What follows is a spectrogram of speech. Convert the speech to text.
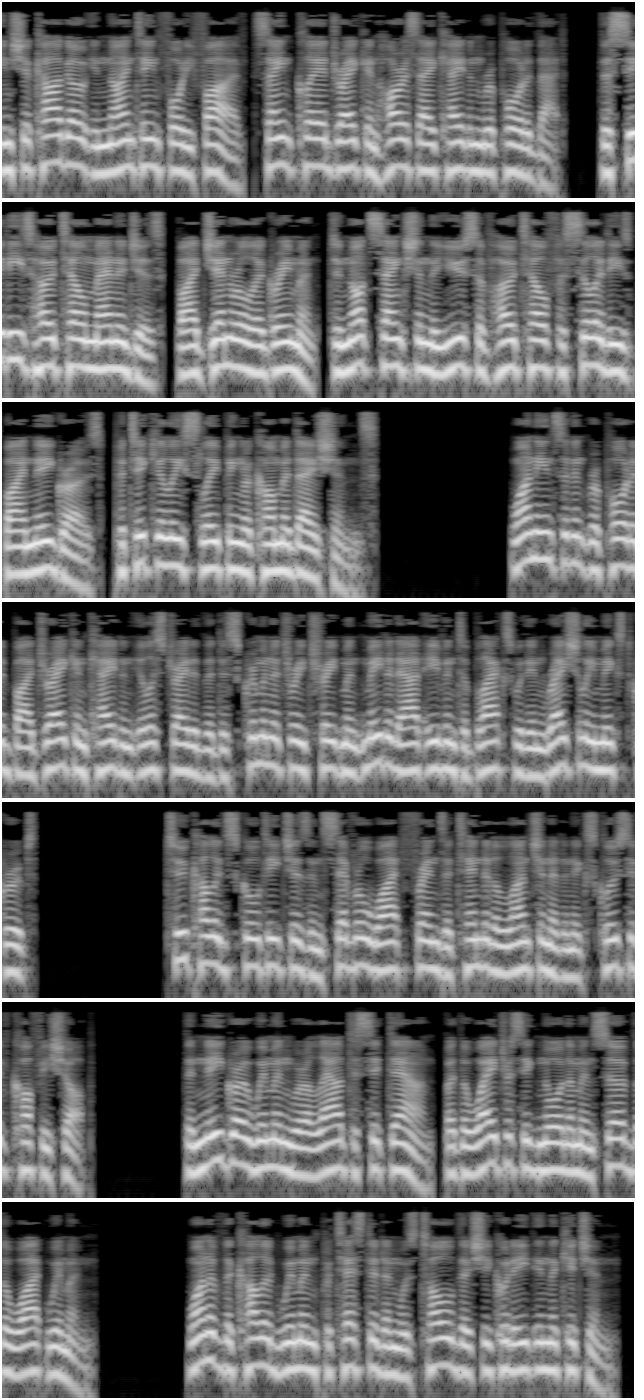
In Chicago in 1945, St. Clair Drake and Horace A. Cayton reported that the city's hotel managers, by general agreement, do not sanction the use of hotel facilities by Negroes, particularly sleeping accommodations. One incident reported by Drake and Cayton illustrated the discriminatory treatment meted out even to blacks within racially mixed groups. Two colored schoolteachers and several white friends attended a luncheon at an exclusive coffee shop. The Negro women were allowed to sit down, but the waitress ignored them and served the white women. One of the colored women protested and was told that she could eat in the kitchen.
